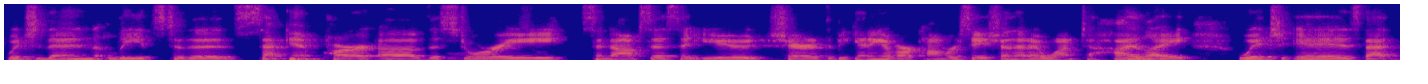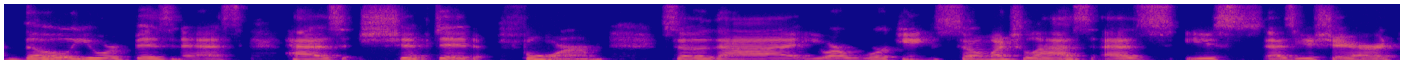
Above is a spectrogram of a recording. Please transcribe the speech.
which then leads to the second part of the story synopsis that you shared at the beginning of our conversation that I want to highlight, which is that though your business has shifted form so that you are working so much less as you as you shared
